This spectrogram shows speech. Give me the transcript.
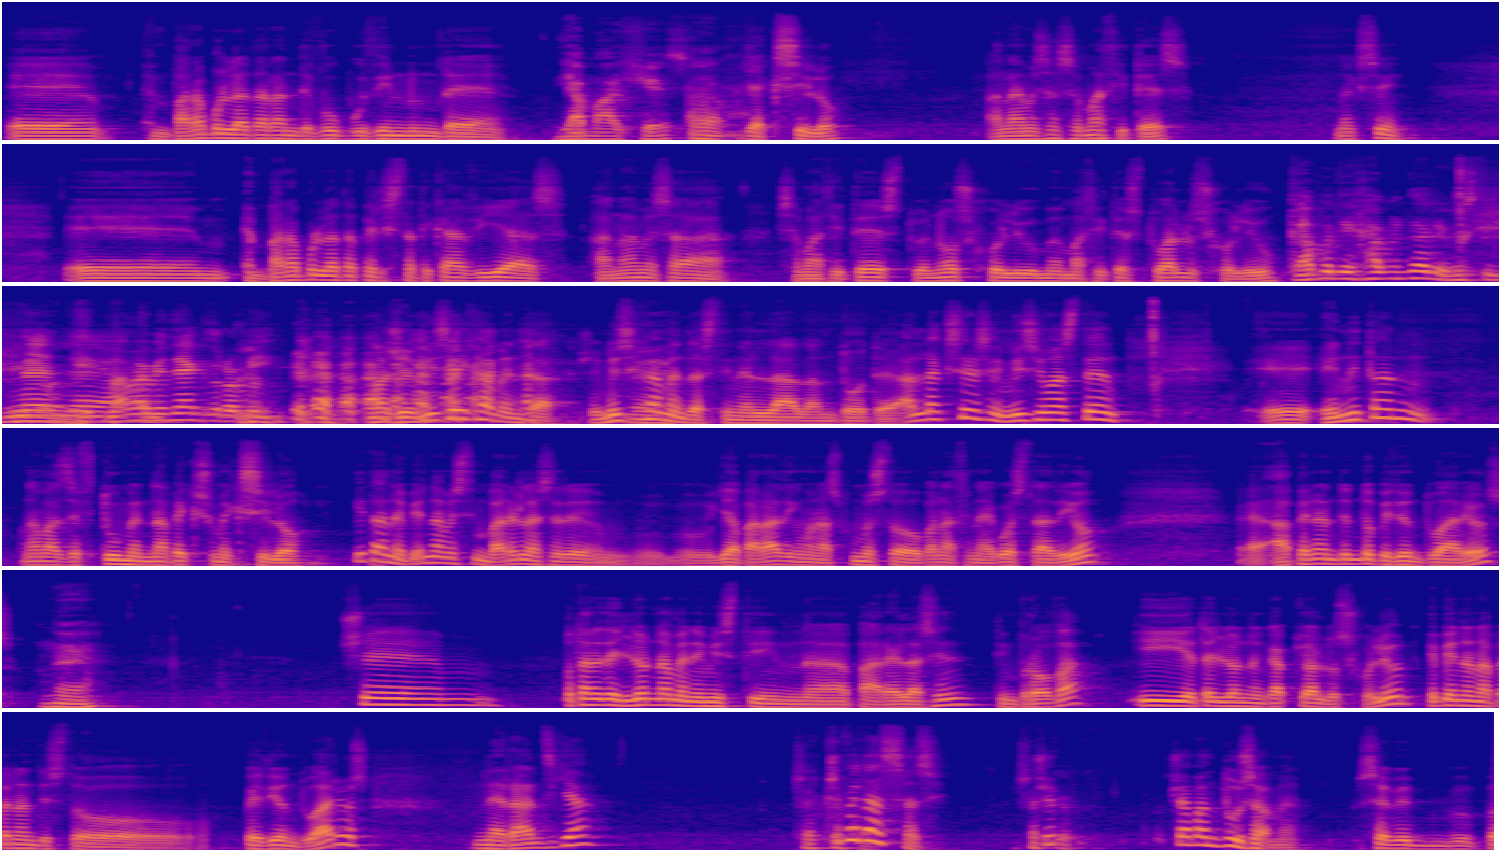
Ε, ε, πάρα πολλά τα ραντεβού που δίνονται Για μάχες. Α. για ξύλο ανάμεσα σε μαθητές. Εντάξει. Ε, ε, πάρα πολλά τα περιστατικά βίας ανάμεσα σε μαθητές του ενός σχολείου με μαθητές του άλλου σχολείου. Κάποτε είχαμε τα ρε μες στην Ναι, Κύπρο. ναι, άμα πει την εκδρομή. Μα και εμείς είχαμε τα. Και εμείς είχαμε τα στην Ελλάδα τότε. Αλλά ξέρεις, εμείς είμαστε... Ε, εν ήταν να μαζευτούμε να παίξουμε ξύλο. Ήταν, πήγαμε στην παρέλαση, ρε, για παράδειγμα, να πούμε, στο Παναθηναϊκό στάδιο. Ε, απέναντι είναι το πεδίο του Άρεος. Ναι. Και όταν τελειώναμε εμείς την α, παρέλαση, την πρόβα, ή τέλειωνε κάποιο άλλο σχολείο, έπαιρνε απέναντι στο πεδίο του Άριος, νεράντζια και πετάσσαση. Και, και απαντούσαμε. Σε,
